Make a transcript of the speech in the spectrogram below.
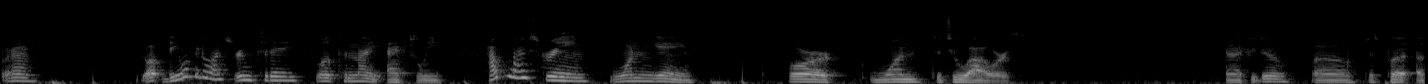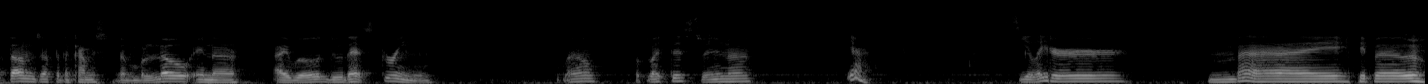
But um, do you want me to live stream today? Well, tonight actually. How would live stream one game for one to two hours. And if you do, uh, just put a thumbs up in the comments down below, and uh, I will do that stream. Well, up like this, and uh, yeah. See you later. People.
